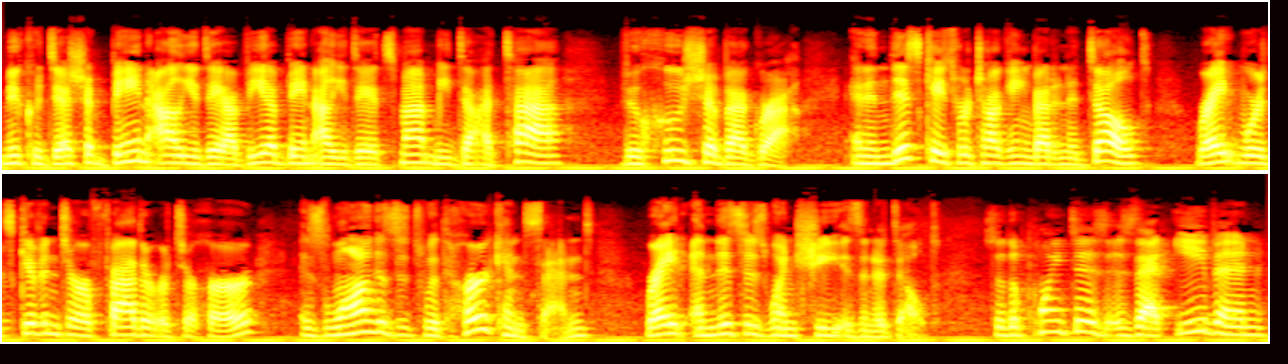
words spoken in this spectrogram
Mikudesha bein al avia bein al etzma bagra. And in this case, we're talking about an adult, right, where it's given to her father or to her, as long as it's with her consent, right? And this is when she is an adult. So the point is, is that even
